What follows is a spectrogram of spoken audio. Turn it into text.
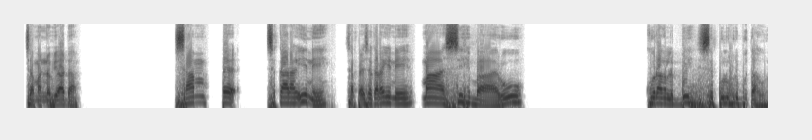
zaman Nabi Adam sampai sekarang ini, sampai sekarang ini masih baru kurang lebih 10 ribu tahun.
